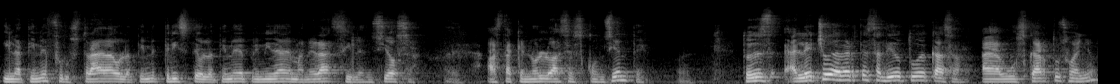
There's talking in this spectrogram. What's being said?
y la tiene frustrada o la tiene triste o la tiene deprimida de manera silenciosa hasta que no lo haces consciente. Entonces, al hecho de haberte salido tú de casa a buscar tu sueño,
